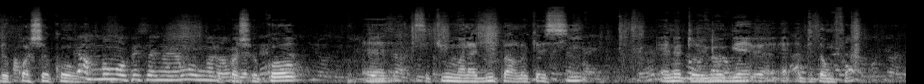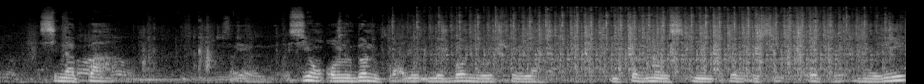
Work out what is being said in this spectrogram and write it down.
le kwashiorkor. Le kwashiorkor, euh, c'est une maladie par laquelle si un être humain ou bien un, petit enfant, s'il n'a pas si on, ne donne pas le, bon nourriture là, ils peuvent aussi, être mourir.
